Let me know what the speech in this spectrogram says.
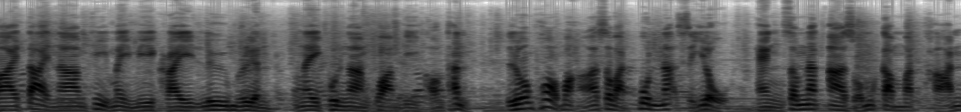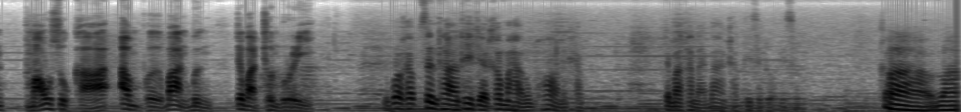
ภายใต้นามที่ไม่มีใครลืมเรือนในคุณงามความดีของท่าน หลวงพ่อมหาสวัสดิ์ปุณณศรีโล แห่งสำนักอาสมกรรมฐาน เมาสุขาอำเภอบ้านบึง จังหวัดชนบุรีหลวงพ่อครับเส้นทางที่จะเข้ามาหาหลวงพ่อนะครับ จะมาทางไหนบ้างครับที่สะดวกที่สุด ก็มา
